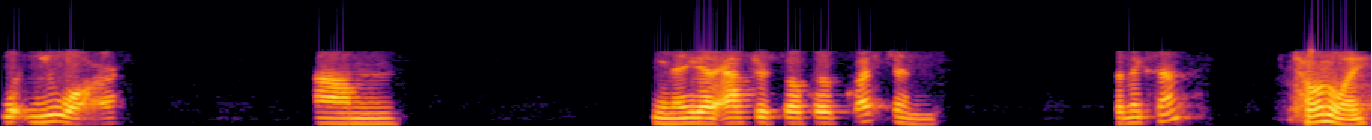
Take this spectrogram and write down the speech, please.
what you are. Um, you know, you got to ask yourself those questions. that make sense? Totally.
